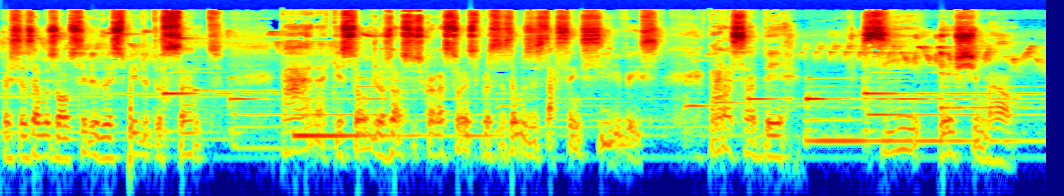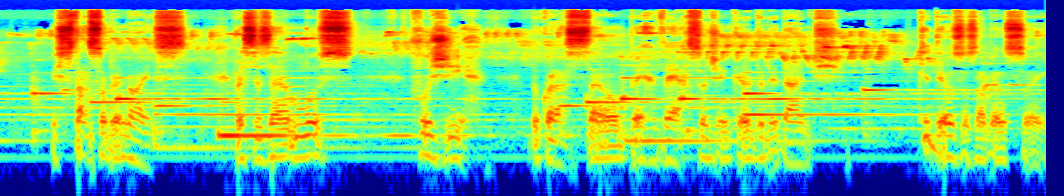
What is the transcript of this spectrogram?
precisamos do auxílio do Espírito Santo para que sonde os nossos corações, precisamos estar sensíveis para saber se este mal está sobre nós. Precisamos fugir do coração perverso de incredulidade. Que Deus os abençoe.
